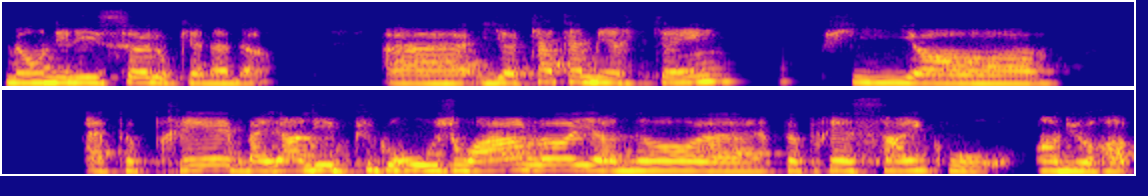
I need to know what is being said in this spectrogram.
mais on est les seuls au Canada. il y a quatre Américains, puis il y a à peu près, ben, dans les plus gros joueurs, là, il y en a euh, à peu près cinq en Europe.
